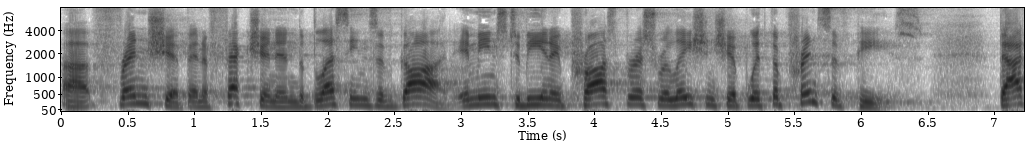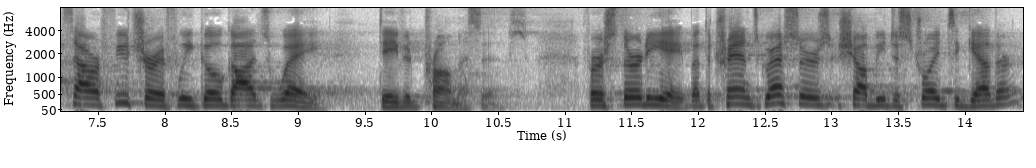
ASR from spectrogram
uh, friendship and affection and the blessings of God. It means to be in a prosperous relationship with the Prince of Peace. That's our future if we go God's way, David promises. Verse 38 But the transgressors shall be destroyed together,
